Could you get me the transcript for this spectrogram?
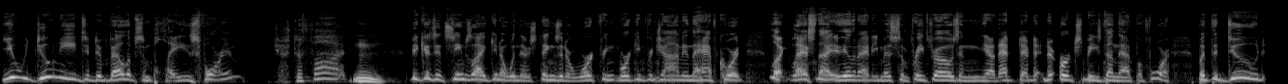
You do need to develop some plays for him. Just a thought. Hmm. Because it seems like, you know, when there's things that are working working for John in the half court. Look, last night or the other night he missed some free throws and you know that, that, that irks me. He's done that before. But the dude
